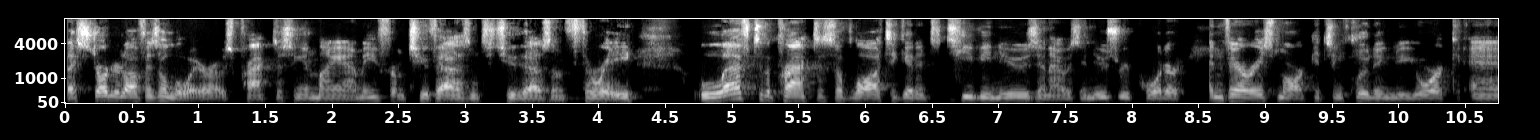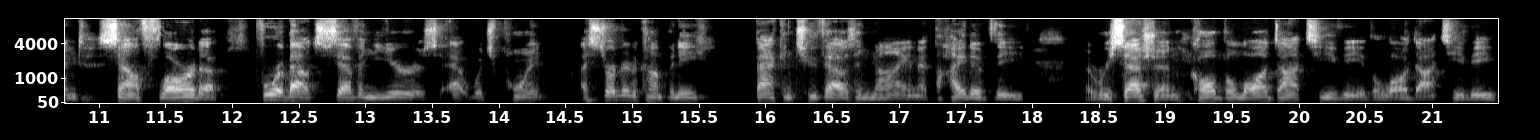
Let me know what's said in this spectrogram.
I started off as a lawyer. I was practicing in Miami from 2000 to 2003. Left the practice of law to get into TV news, and I was a news reporter in various markets, including New York and South Florida, for about seven years. At which point, I started a company back in 2009 at the height of the recession called the Law.tv. The Law.tv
